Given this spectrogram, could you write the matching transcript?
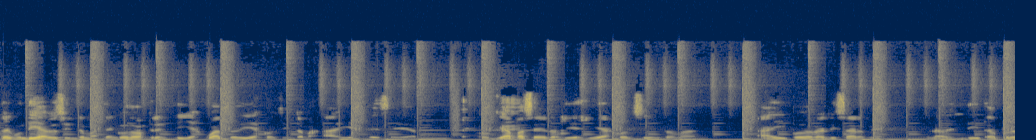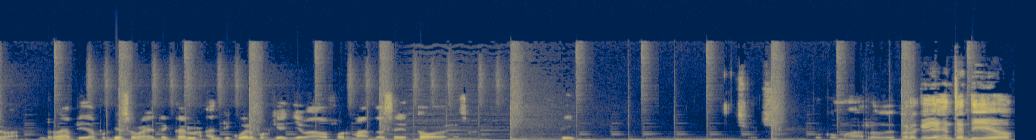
Tengo un día de síntomas, tengo 2, 3 días, 4 días con síntomas, ahí es PCR. Ya pasé los 10 días con síntomas, ahí puedo realizarme la bendita prueba rápida porque eso va a detectar los anticuerpos que han llevado formándose todos esos. Sí. Un poco más, espero que hayan entendido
